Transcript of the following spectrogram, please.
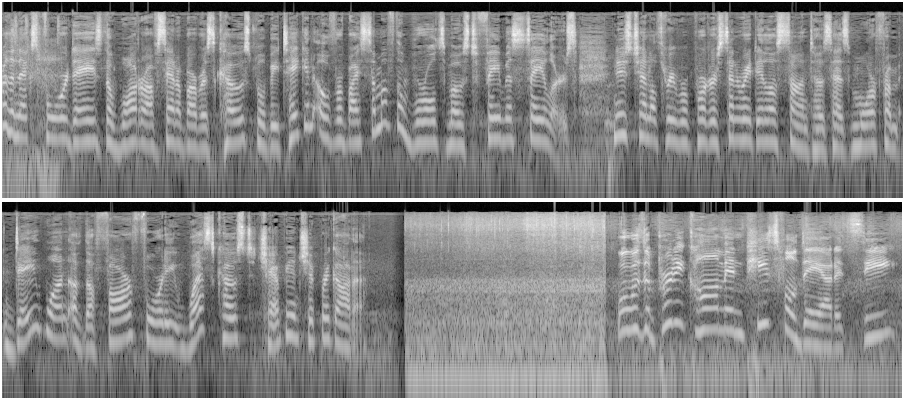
For the next four days, the water off Santa Barbara's coast will be taken over by some of the world's most famous sailors. News Channel 3 reporter Senere de los Santos has more from day one of the Farr 40 West Coast Championship Regatta. What was a pretty calm and peaceful day out at sea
